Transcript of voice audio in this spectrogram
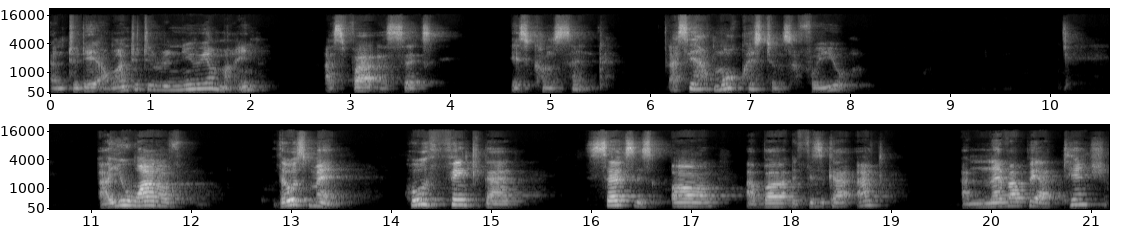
And today I want you to renew your mind as far as sex is concerned. I still have more questions for you. Are you one of those men who think that sex is all about the physical act and never pay attention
